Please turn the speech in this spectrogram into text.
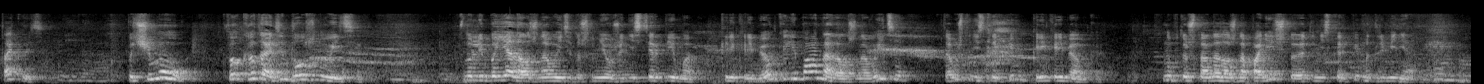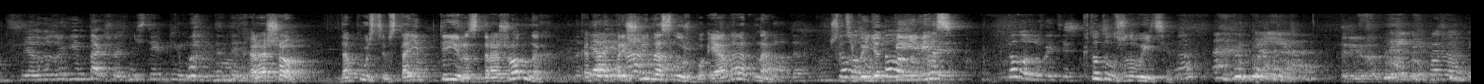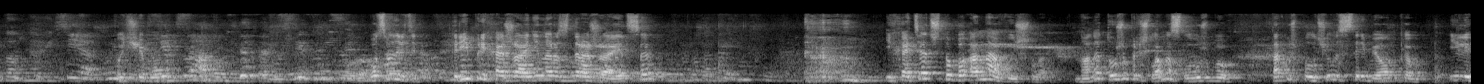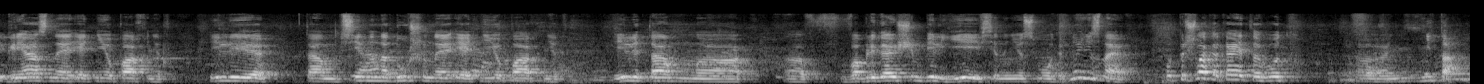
Так ведь? Почему? Кто- Кто-то один должен выйти. Ну, либо я должна выйти, потому что мне уже нестерпимо крик ребенка, либо она должна выйти, потому что нестерпим крик ребенка. Ну, потому что она должна понять, что это нестерпимо для меня. Я думаю, другим так, что это нестерпимо. Хорошо, допустим, стоит три раздраженных, которые пришли на службу, и она одна. Что, типа, идет перевес? Кто должен выйти? Кто должен выйти? Три вы- Почему? Вот смотрите, три прихожанина раздражается и хотят, чтобы она вышла. Но она тоже пришла на службу. Так уж получилось с ребенком. Или грязная и от нее пахнет. Или там сильно надушенная и от нее пахнет. Или там э, э, в облегающем белье и все на нее смотрят. Ну, я не знаю. Вот пришла какая-то вот э, не та.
